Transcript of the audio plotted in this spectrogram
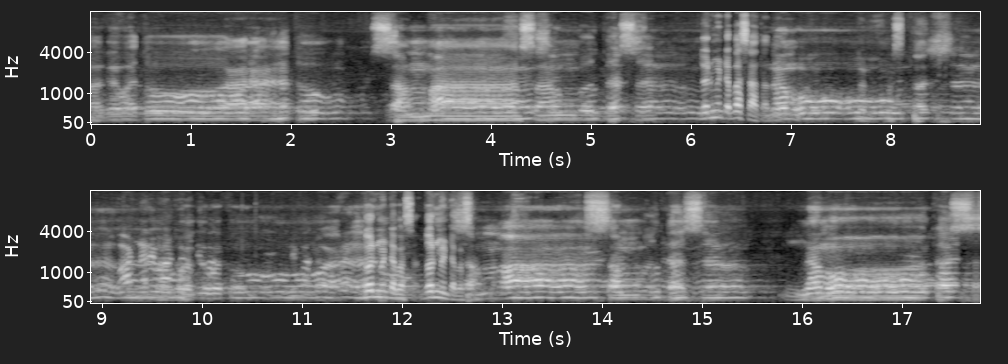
भगवतो अरहतो सम्मा संबुद्धस्स दोन मिनिटं बसा आता. दोन मिनिटं बसा दोन मिनिटं बसा. सम्मा संबुद्धस्स नमो तस्स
